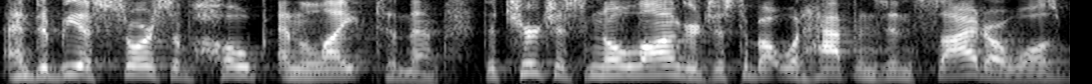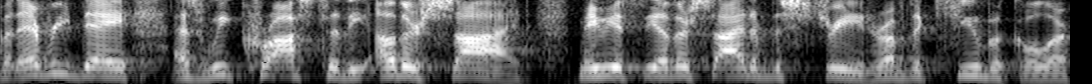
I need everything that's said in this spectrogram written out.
and to be a source of hope and light to them. The church is no longer just about what happens inside our walls, but every day as we cross to the other side, maybe it's the other side of the street or of the cubicle or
